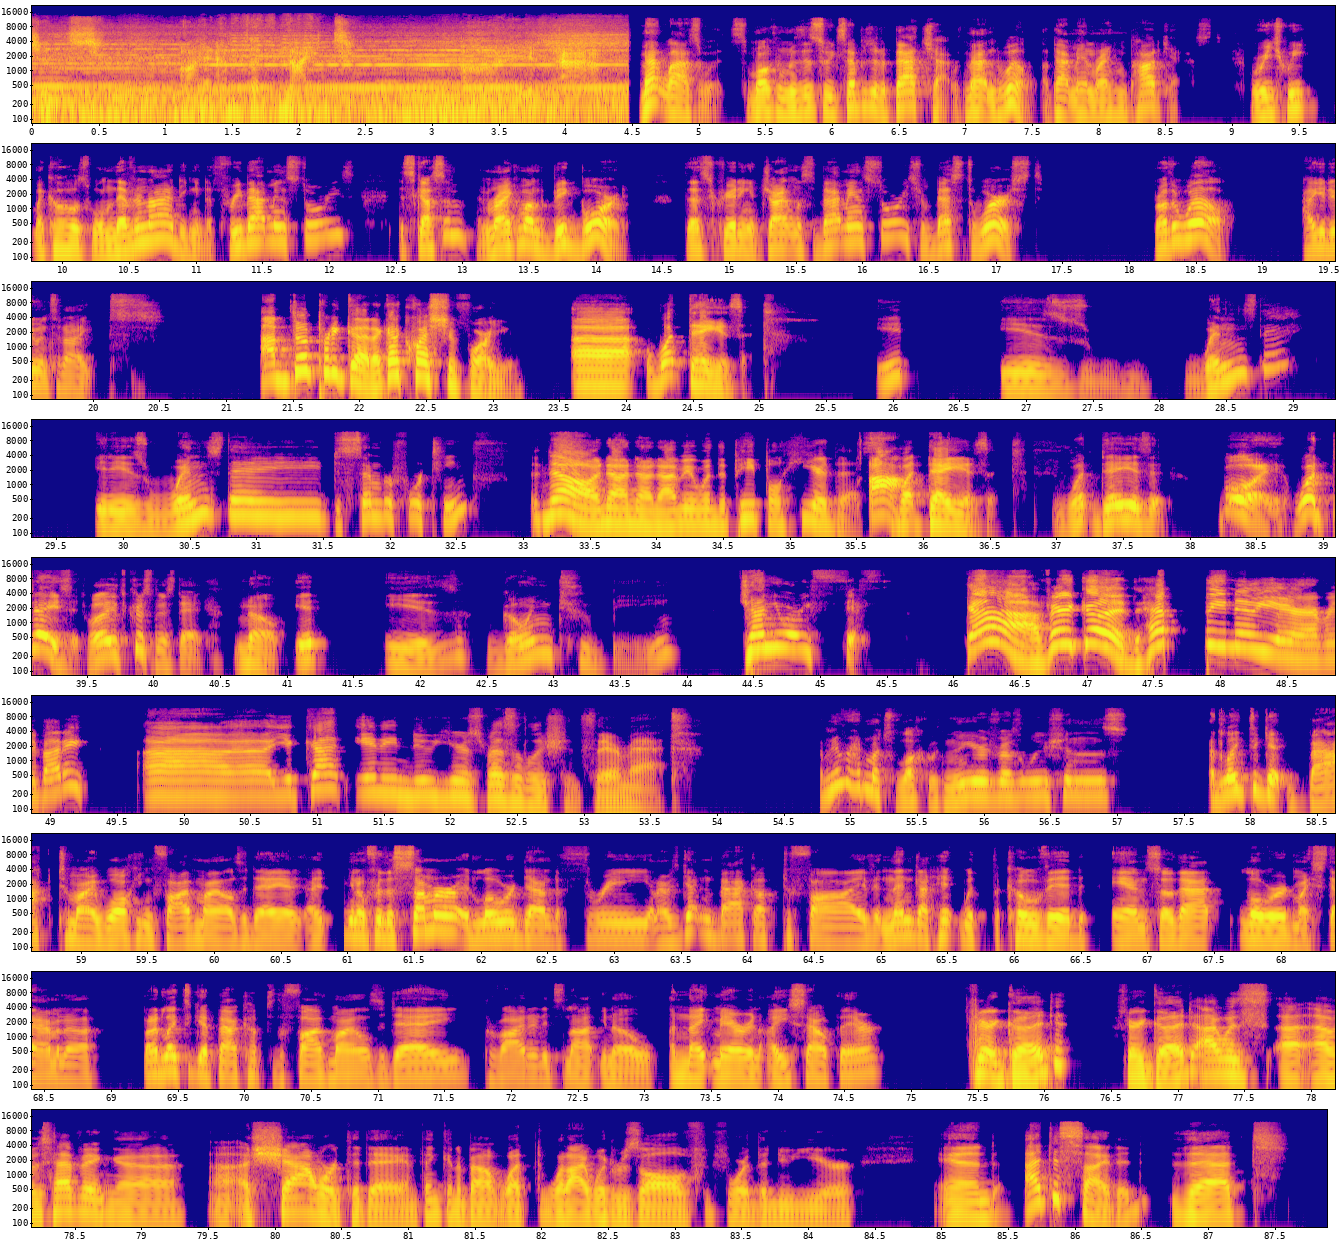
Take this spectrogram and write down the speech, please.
vengeance. I am the knight. I am. Matt Lazowitz, and welcome to this week's episode of Bat Chat with Matt and Will, a Batman ranking podcast, where each week my co-host Will Nevin and I dig into three Batman stories, discuss them, and rank them on the big board, thus creating a giant list of Batman stories from best to worst. Brother Will, how you doing tonight? I'm doing pretty good. I got a question for you. Uh, what day is it? It is Wednesday. It is Wednesday, December 14th. No, no, no, no. I mean, when the people hear this, Ah. what day is it? What day is it? Boy, what day is it? Well, it's Christmas Day. No, it is going to be January 5th. Ah, very good. Happy New Year, everybody. Uh, you got any New Year's resolutions there, Matt? I've never had much luck with New Year's resolutions. I'd like to get back to my walking five miles a day. I, I, you know, for the summer, it lowered down to three, and I was getting back up to five, and then got hit with the COVID, and so that lowered my stamina. But I'd like to get back up to the five miles a day, provided it's not, you know, a nightmare and ice out there. Very good. Very good. I was uh, I was having a shower today and thinking about what what I would resolve for the new year, and I decided that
